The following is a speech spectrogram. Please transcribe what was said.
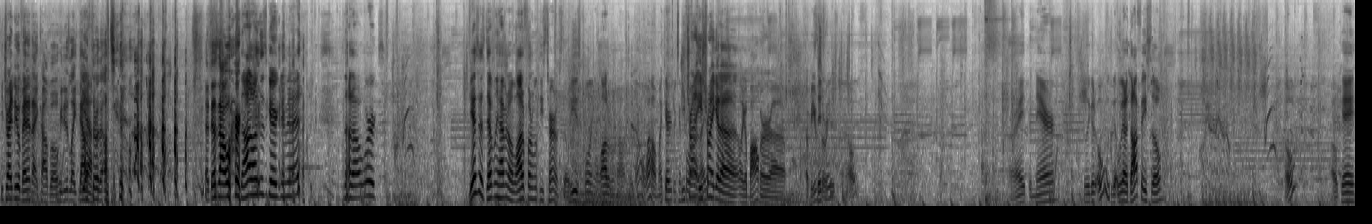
He tried to do a Knight combo. He did like down Yeah. throw the up that does not work. Not on this character, man. Not how it works. DSS definitely having a lot of fun with these turnips, though. He is pulling a lot of them out. Like, oh wow, my character can. He's pull trying. out He's items. trying to get a like a Bob-omb. um, a beam Stitch sword. Oh. All right, the nair, really good. Oh, we got, a dot face though. Oh, okay.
